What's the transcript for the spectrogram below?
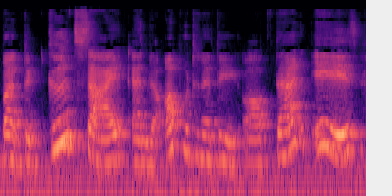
But the good side and the opportunity of that is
